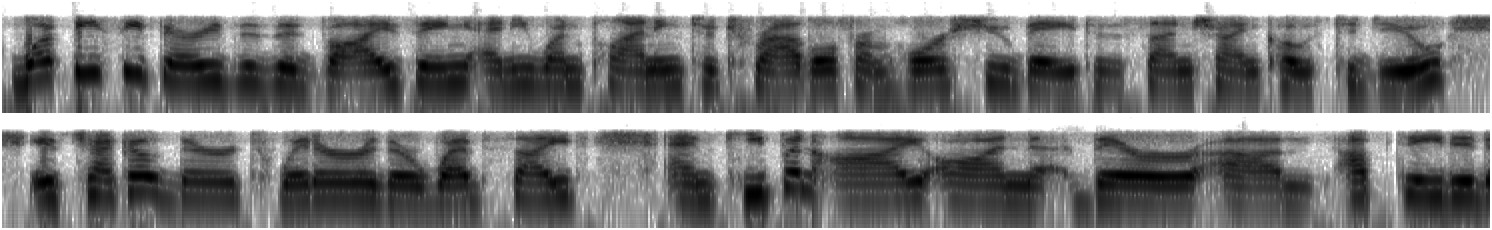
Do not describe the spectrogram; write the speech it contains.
what BC Ferries is advising anyone planning to travel from Horseshoe Bay to the Sunshine Coast to do is check out their Twitter, their website, and keep an eye on their um, updated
